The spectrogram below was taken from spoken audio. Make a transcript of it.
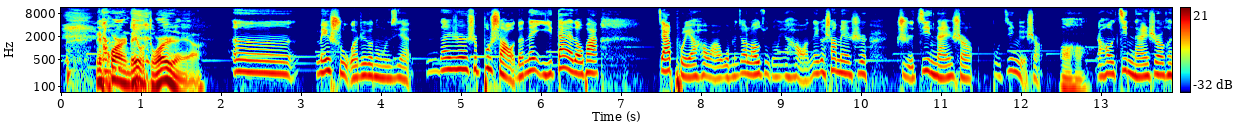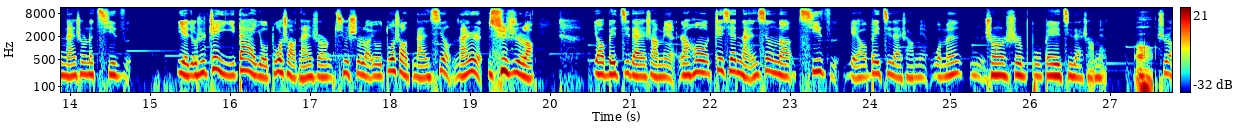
那画儿得有多少人呀？嗯，没数过这个东西，但是是不少的。那一代的话，家谱也好啊，我们叫老祖宗也好啊，那个上面是只记男生，不记女生，啊，然后记男生和男生的妻子。也就是这一代有多少男生去世了，有多少男性男人去世了，要被记在上面。然后这些男性的妻子也要被记在上面。我们女生是不被记在上面的，啊，是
